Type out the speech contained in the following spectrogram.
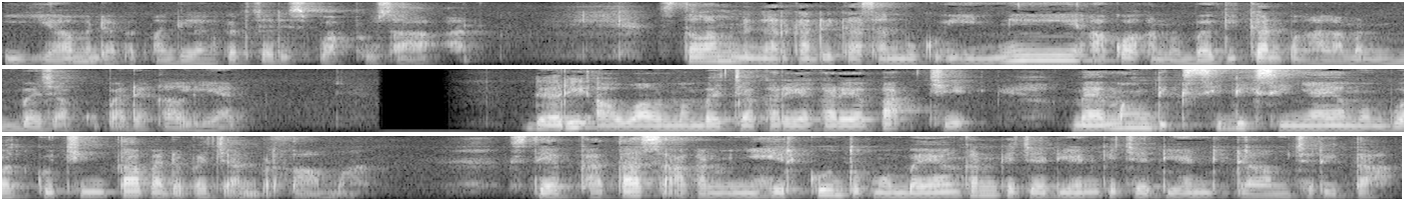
ia mendapat panggilan kerja di sebuah perusahaan. Setelah mendengarkan rikasan buku ini, aku akan membagikan pengalaman membacaku pada kalian. Dari awal membaca karya-karya Pak C, memang diksi-diksinya yang membuatku cinta pada bacaan pertama. Setiap kata seakan menyihirku untuk membayangkan kejadian-kejadian di dalam cerita.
